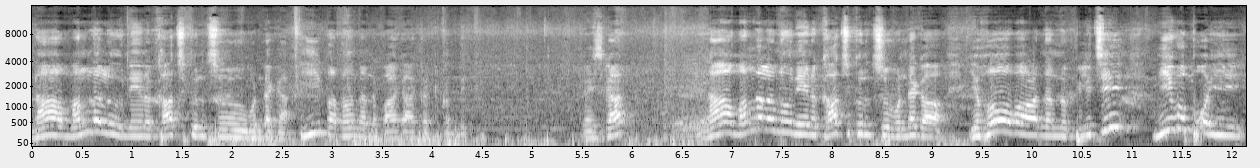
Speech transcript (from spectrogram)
నా మందలు నేను కాచుకుంటూ ఉండగా ఈ పదం నన్ను బాగా ఆకట్టుకుంది. Praise నా మందలను నేను కాచుకుంటూ ఉండగా యహోవా నన్ను పిలిచి నీవు పోయి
